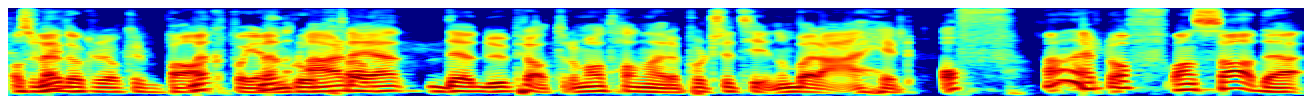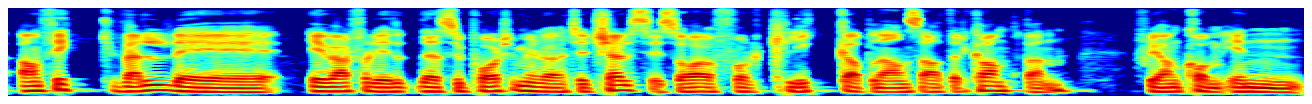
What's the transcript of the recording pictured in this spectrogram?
Og så legger dere dere bakpå gjennom blodtall. men er det det du prater om, at han her Pochettino bare er helt off? Han er helt off. og Han sa det. Han fikk veldig I hvert fall i det supportermiljøet til Chelsea, så har folk klikka på det han sa etter kampen. Fordi han kom inn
